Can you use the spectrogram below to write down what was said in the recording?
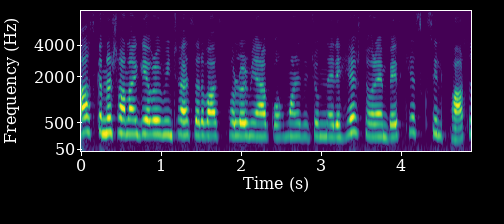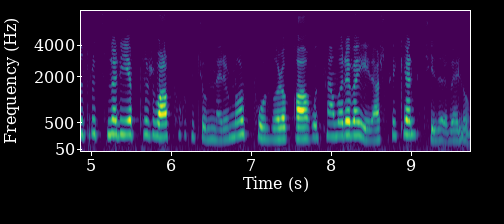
Այս կնշանակի, որ մինչ այսրված բոլոր միակողմանի զիջումների հեշտ նորեն պետք է սկսել փարթընտրությունների եւ դժվար փոխզիջումների նոր փուլ, որով խաղաղության որևէ երաշխիք էլ չի դրվելու։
